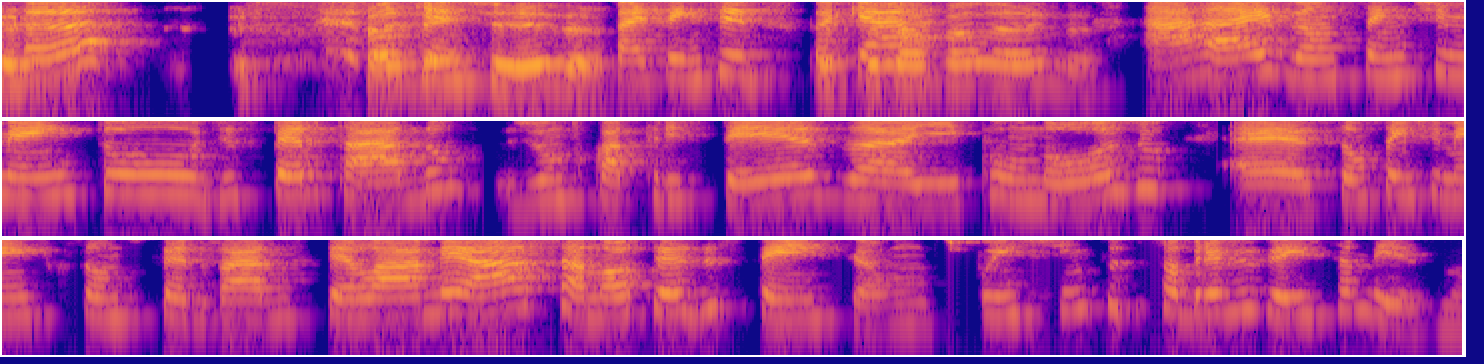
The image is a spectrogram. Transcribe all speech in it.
Hã? Faz sentido. Faz sentido? Porque o que você a, tá falando. a raiva é um sentimento despertado junto com a tristeza e com o nojo. É, são sentimentos que são despertados pela ameaça à nossa existência, um tipo instinto de sobrevivência mesmo.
